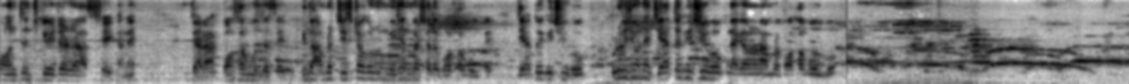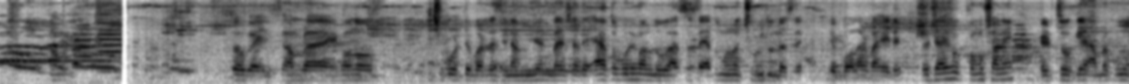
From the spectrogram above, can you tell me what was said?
কন্টেন্ট ক্রিয়েটাররা আসছে এখানে। যারা কথা বলতেছে, কিন্তু আমরা চেষ্টা করব মিজান ভাইয়ের সাথে কথা বলতে যত কিছু হোক, প্রয়োজনে যত কিছু হোক না কেন আমরা কথা বলব। তো গাইস আমরা এখনও কিছু করতে পারতেছি না। মিজান ভাইয়ের সাথে এত পরিমাণ লোক আসতেছে, এত পরিমাণ ছবি তুলতেছে যে বলার বাইরে। তো যাই হোক, সমস্যা নেই এর চোখে আমরা কোনো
